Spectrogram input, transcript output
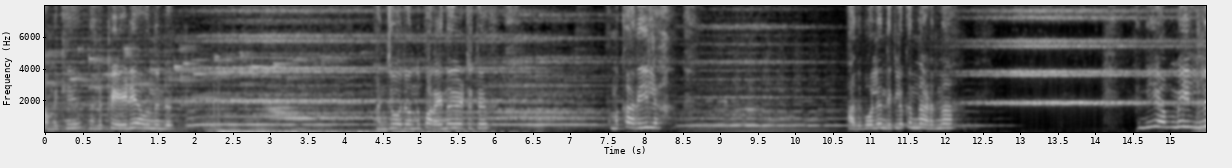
അമ്മയ്ക്ക് നല്ല പേടിയാവുന്നുണ്ട്. അഞ്ചു ഓരോന്ന് പറയുന്നത് കേട്ടിട്ട് നമുക്കറിയില്ല. അതുപോലെ എന്തെങ്കിലുമൊക്കെ നടന്ന. ഇനി അമ്മയില്ല.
